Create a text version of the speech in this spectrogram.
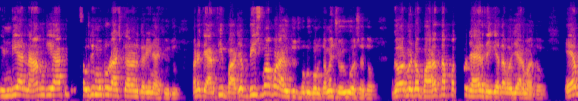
ઇન્ડિયા નામ જે આપ્યું સૌથી મોટું રાજકારણ કરી નાખ્યું હતું. અને ત્યારથી ભાજપ બીચમાં પણ આવ્યું હતું થોડું ઘણું. તમે જોયું હશે તો. ગવર્મેન્ટ ઓફ ભારતના પત્રો જાહેર થઈ ગયા હતા બજારમાં તો. એમ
